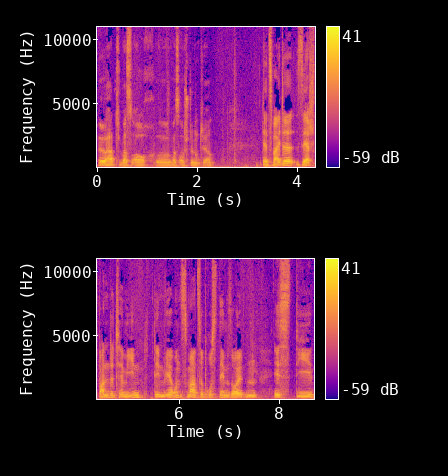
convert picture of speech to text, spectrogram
äh, hat, was auch, äh, was auch stimmt, ja. Der zweite sehr spannende Termin, den wir uns mal zur Brust nehmen sollten, ist die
